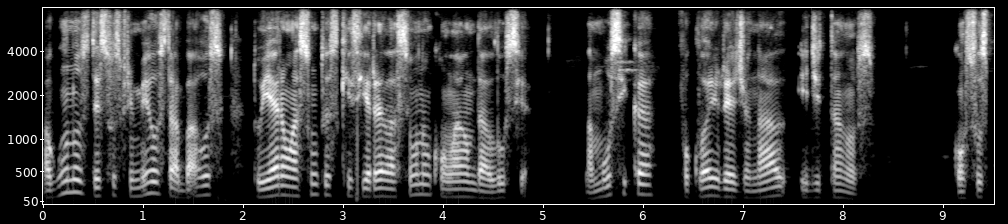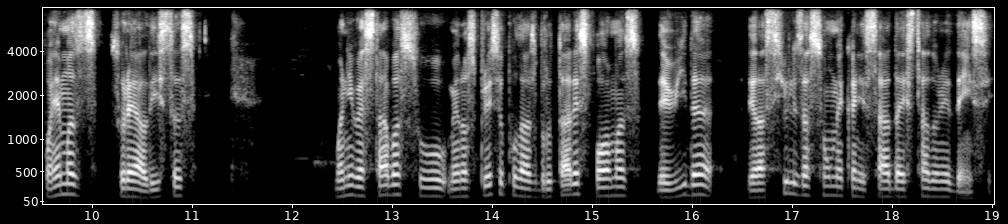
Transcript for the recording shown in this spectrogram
Algunos de sus primeros trabajos tuvieron asuntos que se relacionan con la Andalucía, la música, folclore regional y gitanos. Con sus poemas surrealistas, manifestaba su menosprecio por las brutales formas de vida de la civilização mecanizada estadunidense.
